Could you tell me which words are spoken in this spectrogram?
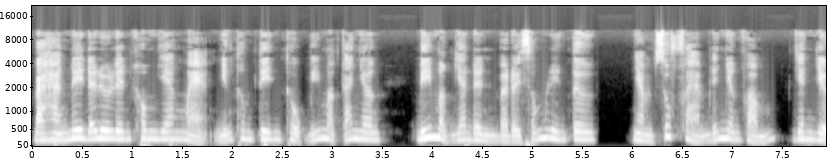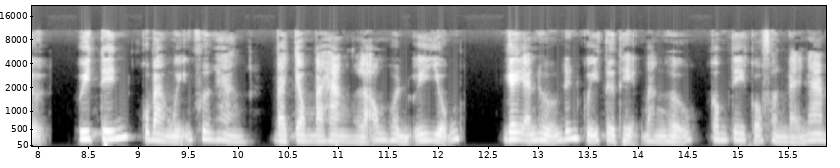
bà Hàn Ni đã đưa lên không gian mạng những thông tin thuộc bí mật cá nhân, bí mật gia đình và đời sống riêng tư nhằm xúc phạm đến nhân phẩm, danh dự, uy tín của bà Nguyễn Phương Hằng và chồng bà Hằng là ông Huỳnh Uy Dũng, gây ảnh hưởng đến quỹ từ thiện bằng hữu, công ty cổ phần Đại Nam.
